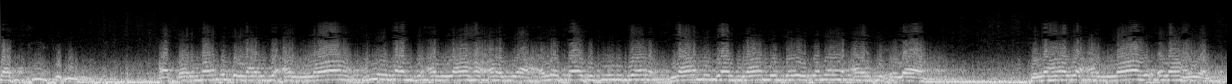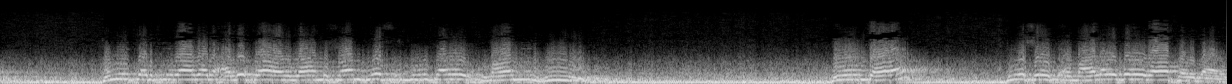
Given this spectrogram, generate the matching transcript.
تفصیل دی فرمان کہ لفظ اللہ ہم لفظ اللہ یا اللہ تقدیر جو لام جل لام جو کنا اور الہ لہذا اللہ الہ ہمیں ترتیب اگر الف و لام شام بس دوسرا معنی ہی۔ ہوتا یہ شیخ امالہ دے وا پیدا ہے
